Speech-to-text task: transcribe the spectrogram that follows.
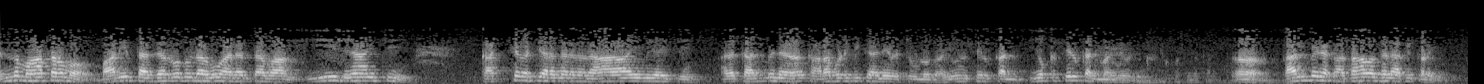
എന്ന് മാത്രമോ? ബാലി തജറുദുലഹു അലത്തവാം ഈ ഇതിനായിട്ട് കച്ച കെട്ടി ഇറങ്ങുന്നത് ആയിമയായിട്ട് അത് കൽബിനെ കറ പിടിപ്പിക്കാനേ പറ്റുള്ളൂ യൂണിസിൽ കൽ യുക്കത്തിൽ കൽബാണ് ആ കൽബിനെ കഥാവധലാക്കി കളയും.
